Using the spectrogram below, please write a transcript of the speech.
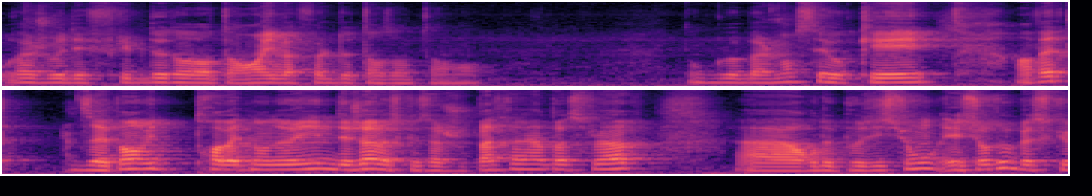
on va jouer des flips de temps en temps, il va fold de temps en temps. Donc globalement c'est ok. En fait, vous n'avez pas envie de 3 bêtes non de ligne déjà parce que ça joue pas très bien post-flop, euh, hors de position, et surtout parce que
